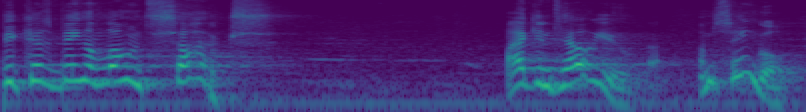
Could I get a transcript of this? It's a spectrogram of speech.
Because being alone sucks. I can tell you. I'm single.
